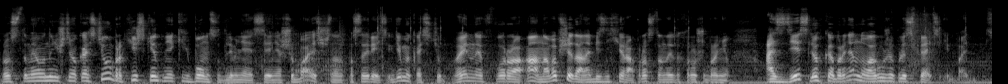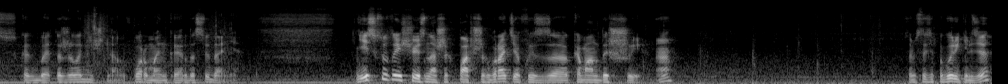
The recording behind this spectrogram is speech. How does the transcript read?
Просто моего нынешнего костюма практически нет никаких бонусов для меня, если я не ошибаюсь. Сейчас надо посмотреть. Где мой костюм? Военная фора. А, она вообще, да, она без нихера. Просто она дает хорошую броню. А здесь легкая броня, но оружие плюс 5. Ебать, как бы это же логично. Форма НКР, до свидания. Есть кто-то еще из наших падших братьев из э, команды Ши, а? С вами, кстати, поговорить нельзя?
